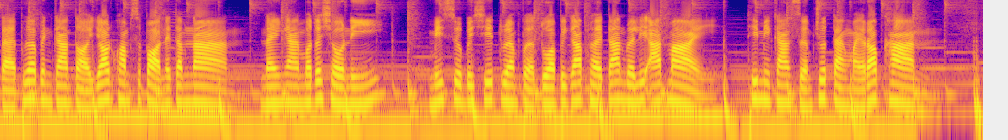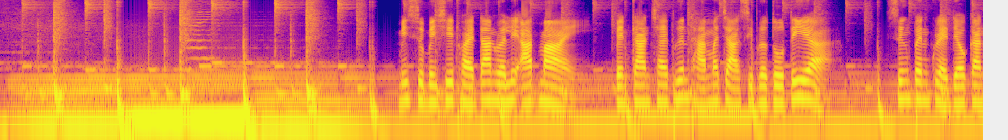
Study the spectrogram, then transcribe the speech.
แต่เพื่อเป็นการต่อยอดความสปอร์ตในตำนาน ในงานมอเตอร์โชว์นี้ Mitsubishi เตรียมเปิดตัวปิกัพไททัน Rally Art ใหม่ ที่มีการเสริมชุดแต่งใหม่รอบคัน Mitsubishi Triton Ralliart ใหม่ เป็นการใช้พื้นฐานมาจากสีประตูเตี้ย ซึ่งเป็นเกรดเดียวกัน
